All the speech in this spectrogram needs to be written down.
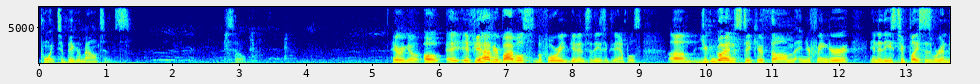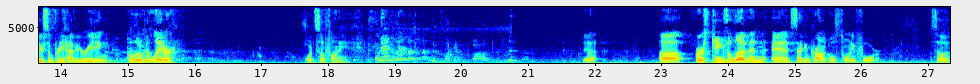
point to bigger mountains. So here we go. Oh, if you have your Bibles, before we get into these examples, um, you can go ahead and stick your thumb and your finger into these two places. We're going to do some pretty heavy reading a little bit later. What's so funny? Yeah. Uh, 1 Kings 11 and 2 Chronicles 24. So,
